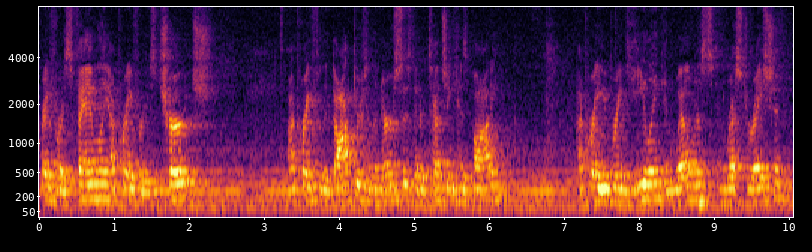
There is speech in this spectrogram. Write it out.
Pray for his family. I pray for his church. I pray for the doctors and the nurses that are touching his body. I pray you bring healing and wellness and restoration.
